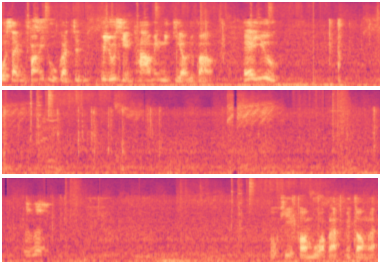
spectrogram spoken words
โอ้ใส่หูฟังให้ถูกก่อนจะไม่รู้เสียงเท้าแม่งมีเกี่ยวหรือเปล่า เอ้ยยูโอเค พร้อมบวกแล้วไม่ต้องแล้ว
